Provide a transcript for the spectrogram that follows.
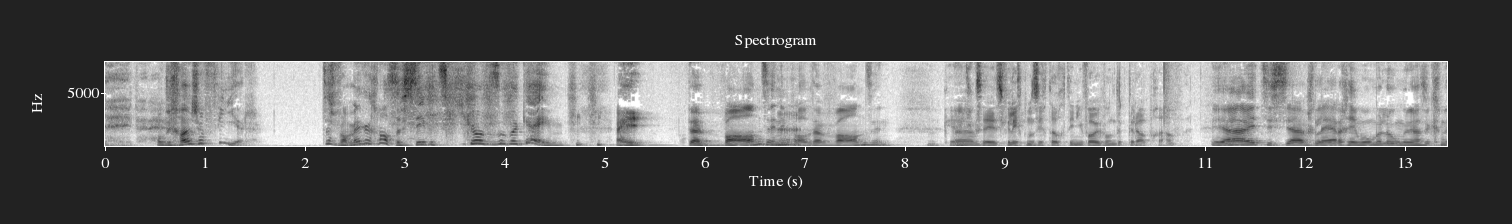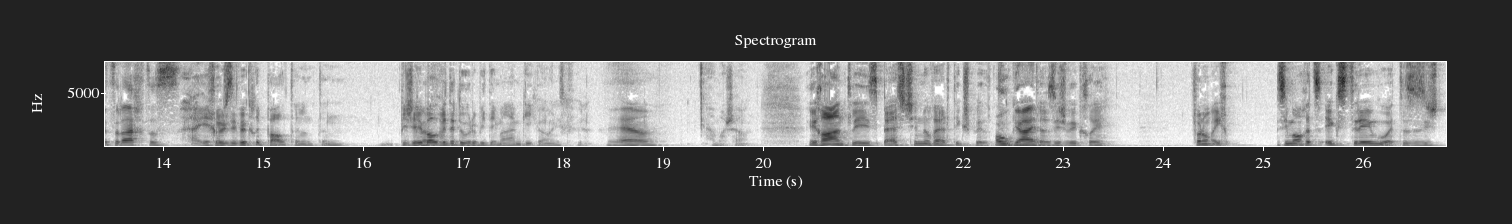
Und ich habe schon 4. Das war mega krass. Das ist 70 Giga oder so der Game. Ey, der Wahnsinn im Fall, der Wahnsinn. Okay, Ähm. ich sehe es. Vielleicht muss ich doch deine 500er abkaufen. Ja, jetzt ist sie einfach leer im Rumlungen. Ich habe wirklich nicht so recht, dass... Hey, ich will sie wirklich behalten und dann bist du eh Ja. bald wieder durch bei dem 1 Giga, habe ich das Gefühl. Ja. Ja, mal schauen. Ich habe endlich das Bastion noch fertig gespielt. Oh, geil. Das ist wirklich... Vor allem, ich, sie machen es extrem gut. Also es ist,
